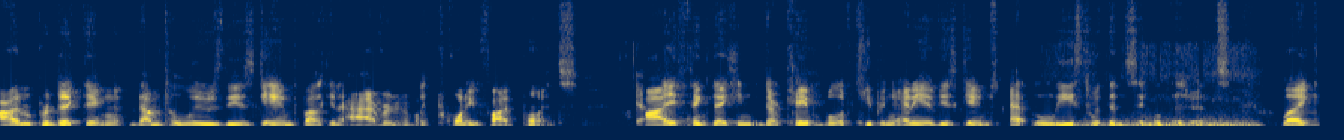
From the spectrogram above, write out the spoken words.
I'm predicting them to lose these games by like an average of like twenty five points. Yeah. I think they can. They're capable of keeping any of these games at least within single digits. Like.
